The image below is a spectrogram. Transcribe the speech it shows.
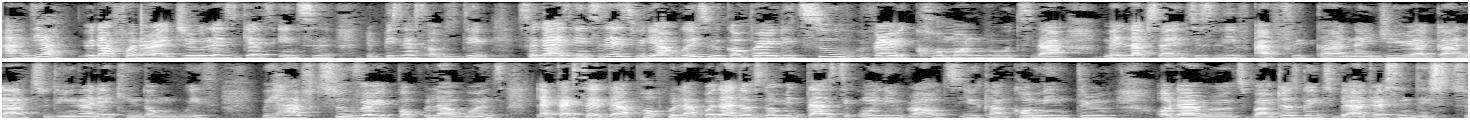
And yeah without further ado let's get into the business of the day. So guys in today's video i'm going to be comparing the two very common routes that medlab scientists leave africa nigeria ghana to the united kingdom with. We have two very popular ones. Like i said they are popular but that does not mean that's the only route. You can come in through other routes but i'm just going to be addressing these two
